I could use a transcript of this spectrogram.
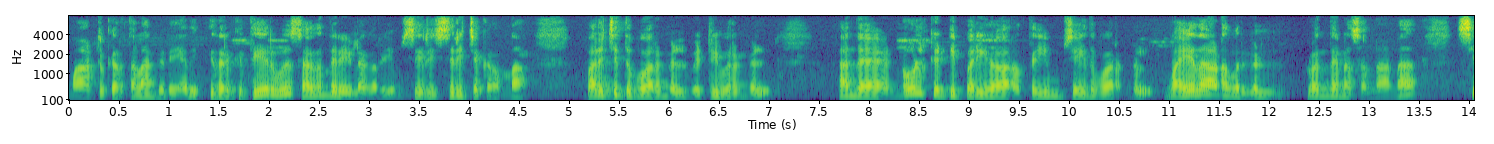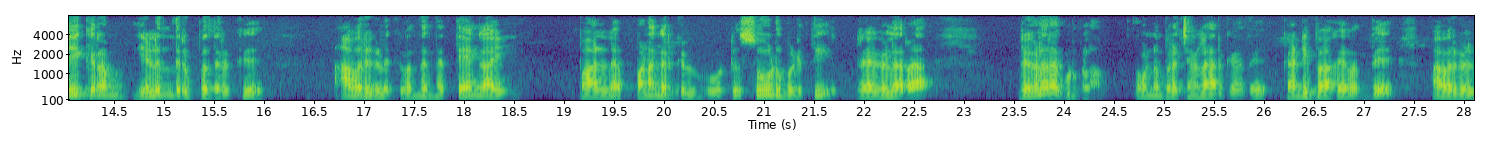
மாற்று கருத்தெல்லாம் கிடையாது. இதற்கு தேர்வு சகுந்தரை லகரையும் சிறி சிறிச்சக்கரம் தான். பரிச்சித்து பாருங்கள் வெற்றி பெறுங்கள். அந்த நூல் கட்டி பரிகாரத்தையும் செய்து பாருங்கள். வயதானவர்கள் வந்து என்ன சொன்னான்னா சீக்கிரம் எழுந்திருப்பதற்கு அவர்களுக்கு வந்து இந்த தேங்காய் பாலில் பனங்கற்கள் போட்டு சூடுபடுத்தி ரெகுலராக ரெகுலராக கொடுக்கலாம். ஒன்றும் பிரச்சனைலாம் இருக்காது. கண்டிப்பாக வந்து அவர்கள்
